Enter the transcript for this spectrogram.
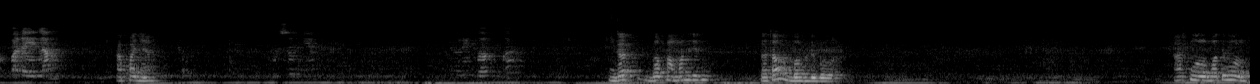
Apa ada hilang? Apanya? Musuhnya. Nyuri buff kah? Enggak, buff aman Enggak tahu buff di bawah. As mul, mati mul.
